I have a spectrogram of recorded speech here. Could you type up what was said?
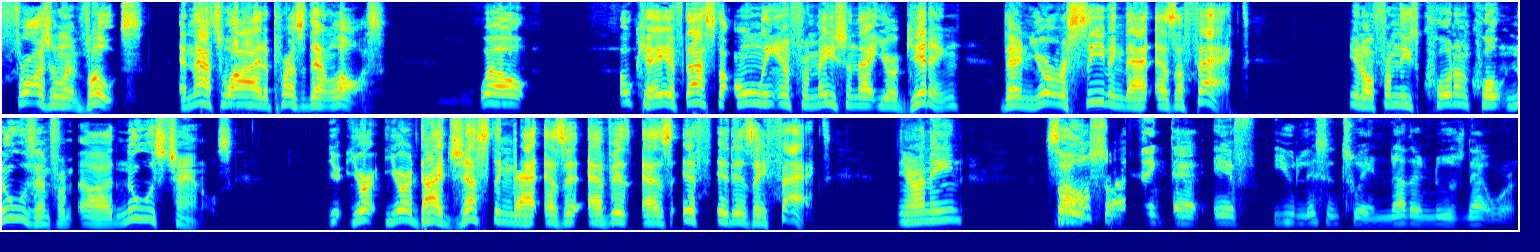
fraudulent votes, and that's why the president lost. Well, okay, if that's the only information that you're getting, then you're receiving that as a fact. You know, from these quote unquote news and from uh, news channels, you're you're digesting that as a, as if it is a fact. You know what I mean? So but also, I think that if you listen to another news network,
